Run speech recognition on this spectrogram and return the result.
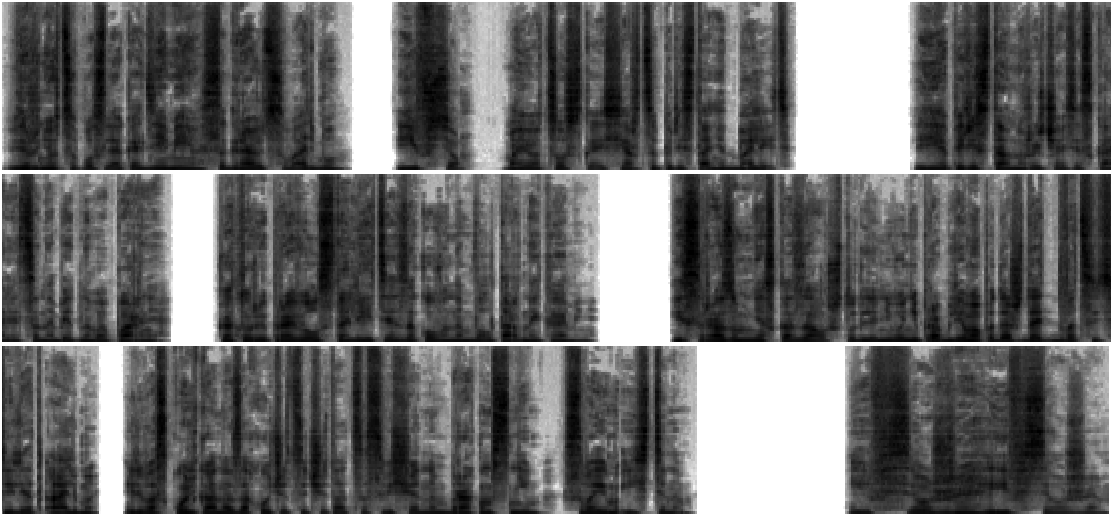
Вернется после академии, сыграют свадьбу, и все. Мое отцовское сердце перестанет болеть. И я перестану рычать и скалиться на бедного парня, который провел столетия закованным в алтарный камень. И сразу мне сказал, что для него не проблема подождать 20 лет Альмы или во сколько она захочет сочетаться священным браком с ним, своим истинным. И все же, и все же,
